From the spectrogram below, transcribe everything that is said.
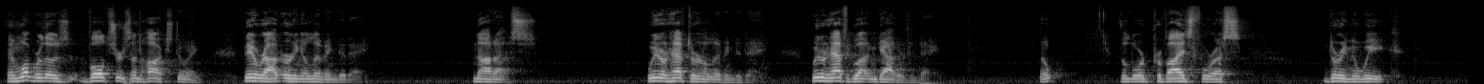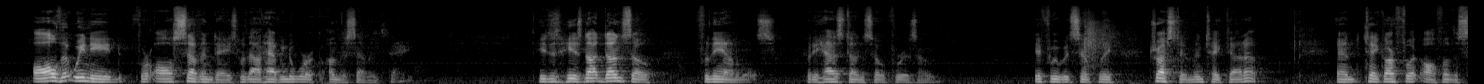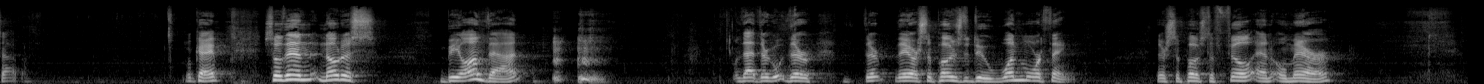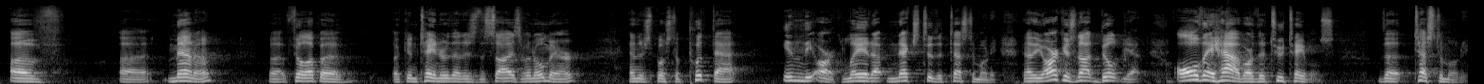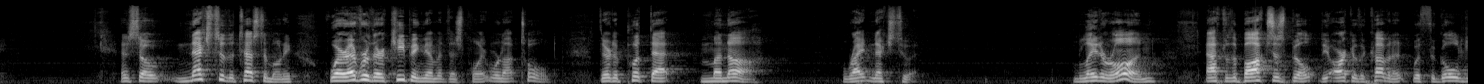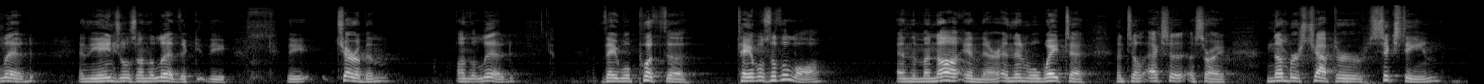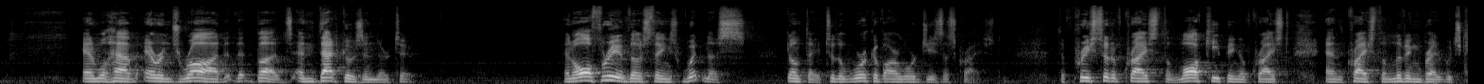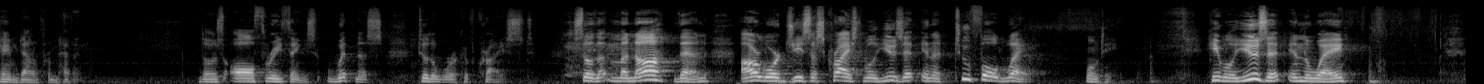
And what were those vultures and hawks doing? They were out earning a living today, not us. We don't have to earn a living today. We don't have to go out and gather today Nope. the Lord provides for us during the week all that we need for all seven days without having to work on the seventh day. He, he has not done so for the animals, but he has done so for his own. If we would simply trust him and take that up and take our foot off of the Sabbath. Okay, so then notice beyond that that they're, they're, they're, they are supposed to do one more thing. They're supposed to fill an omer of uh, manna, uh, fill up a, a container that is the size of an omer, and they're supposed to put that in the ark, lay it up next to the testimony. Now, the ark is not built yet. All they have are the two tables, the testimony. And so, next to the testimony, wherever they're keeping them at this point, we're not told. They're to put that manna right next to it. Later on, after the box is built, the Ark of the Covenant with the gold lid and the angels on the lid, the, the, the cherubim on the lid, they will put the tables of the law and the manna in there, and then we'll wait to, until Exodus, uh, sorry, Numbers chapter 16, and we'll have Aaron's rod that buds, and that goes in there too. And all three of those things witness, don't they, to the work of our Lord Jesus Christ the priesthood of Christ, the law keeping of Christ, and Christ, the living bread which came down from heaven. Those all three things witness to the work of Christ. So that manna, then, our Lord Jesus Christ will use it in a twofold way, won't he? He will use it in the way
